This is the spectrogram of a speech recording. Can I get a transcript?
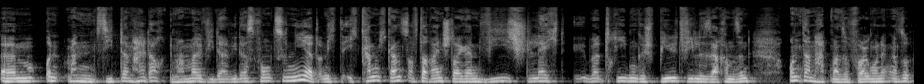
Ähm, und man sieht dann halt auch immer mal wieder, wie das funktioniert. Und ich, ich kann mich ganz oft da reinsteigern, wie schlecht übertrieben gespielt viele Sachen sind. Und dann hat man so Folgen und denkt man so,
